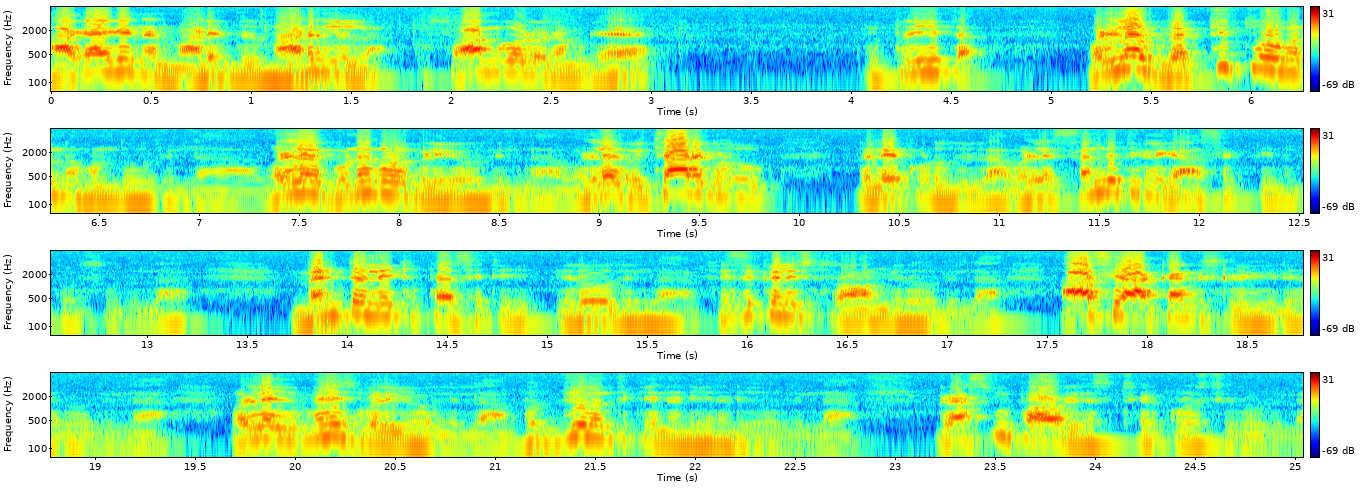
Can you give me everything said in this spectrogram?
ಹಾಗಾಗಿ ನಾನು ಮಾಡಿದ್ದು, ಮಾಡಿರಲಿಲ್ಲ. ಸ್ವಾಮಿಗಳು ನಮಗೆ ವಿಪರೀತ. ಒಳ್ಳೆ ವ್ಯಕ್ತಿತ್ವವನ್ನು ಹೊಂದುವುದಿಲ್ಲ, ಒಳ್ಳೆ ಗುಣಗಳು ಬೆಳೆಯುವುದಿಲ್ಲ, ಒಳ್ಳೆ ವಿಚಾರಗಳು ಬೆಲೆ ಕೊಡುವುದಿಲ್ಲ, ಒಳ್ಳೆ ಸಂಗತಿಗಳಿಗೆ ಆಸಕ್ತಿಯನ್ನು ತೋರಿಸುವುದಿಲ್ಲ ಮೆಂಟಲಿ ಕೆಪಾಸಿಟಿ ಇರುವುದಿಲ್ಲ ಫಿಸಿಕಲಿ ಸ್ಟ್ರಾಂಗ್ ಇರುವುದಿಲ್ಲ, ಆಸೆ ಆಕಾಂಕ್ಷೆಗಳಿಗೆ ಈಡೇರುವುದಿಲ್ಲ, ಒಳ್ಳೆ ಇಮೇಜ್ ಬೆಳೆಯುವುದಿಲ್ಲ, ಬುದ್ಧಿವಂತಿಕೆ ನಡಿ ನಡೆಯುವುದಿಲ್ಲ ಗ್ರಸ್ಮ್ ಪವರ್ ಎಷ್ಟು ಹೇಳ್ಕೊಳ್ಳೋಷ್ಟಿರುವುದಿಲ್ಲ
